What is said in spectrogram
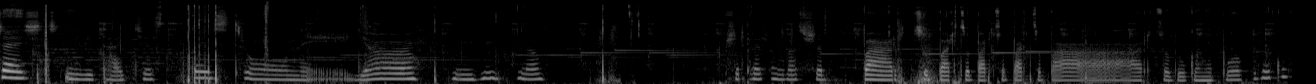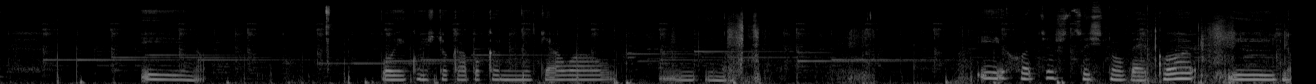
Cześć i witajcie z tej strony. Ja. Mhm, no. Przepraszam Was, że bardzo, bardzo, bardzo, bardzo, bardzo długo nie było filmików. I no. Bo jakąś to kaboka mi nie działał. mm, I no. I chociaż coś nowego. I no.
